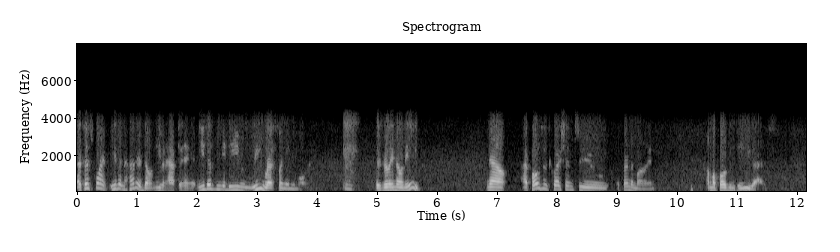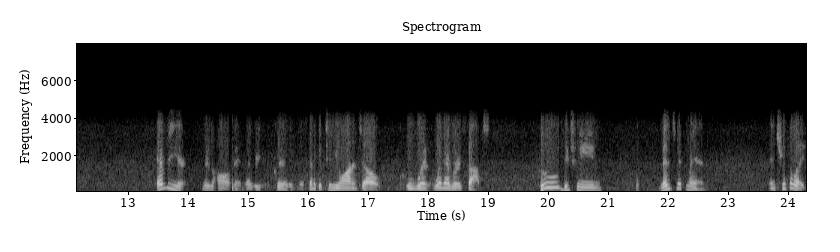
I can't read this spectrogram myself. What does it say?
at this point, even Hunter don't even have to hang it. He doesn't need to even be wrestling anymore. There's really no need. Now, I posed this question to a friend of mine. I'm gonna pose it to you guys. Every year, there's a Hall of Fame. Every year, clearly, it's going to continue on until when, whenever it stops. Who between Vince McMahon and Triple H,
